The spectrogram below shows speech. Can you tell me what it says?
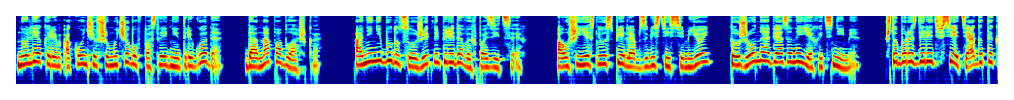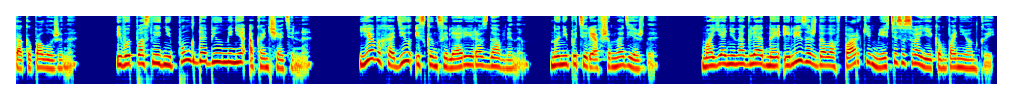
Но лекарям, окончившим учебу в последние три года, дана поблажка. Они не будут служить на передовых позициях. А уж если успели обзавестись семьей, то жены обязаны ехать с ними, чтобы разделить все тяготы, как и положено. И вот последний пункт добил меня окончательно. Я выходил из канцелярии раздавленным, но не потерявшим надежды. Моя ненаглядная Элиза ждала в парке вместе со своей компаньонкой.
